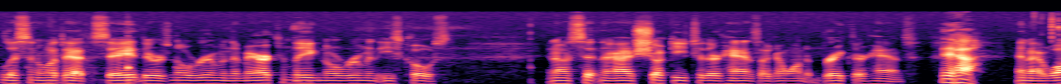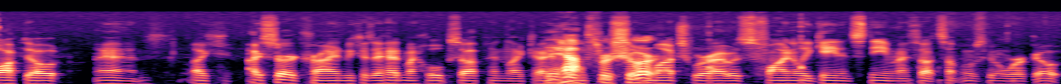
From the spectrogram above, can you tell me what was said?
listened to what they had to say. There was no room in the American League, no room in the East Coast. And I was sitting there, I shook each of their hands like I wanted to break their hands Yeah. and I walked out and like I started crying because I had my hopes up and like I had Yeah, been through sure. so much where I was finally gaining steam and I thought something was going to work out.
